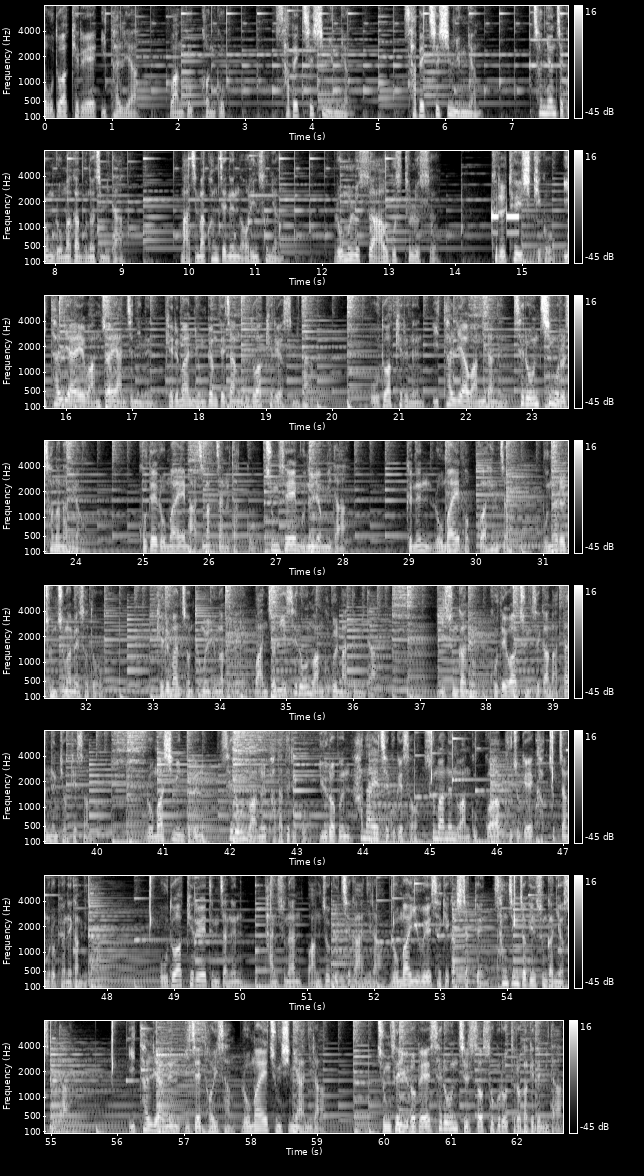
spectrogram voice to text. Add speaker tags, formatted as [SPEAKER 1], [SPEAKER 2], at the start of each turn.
[SPEAKER 1] 오도아케르의 이탈리아 왕국 건국 476년 476년 천년 제국 로마가 무너집니다. 마지막 황제는 어린 소년 로물루스 아우구스툴루스 그를 퇴위시키고 이탈리아의 왕좌에 앉은 이는 게르만 용병대장 오도아케르였습니다. 오도아케르는 이탈리아 왕이라는 새로운 칭호를 선언하며 고대 로마의 마지막 장을 닫고 중세의 문을 엽니다. 그는 로마의 법과 행정, 문화를 존중하면서도 게르만 전통을 융합해 완전히 새로운 왕국을 만듭니다. 이 순간은 고대와 중세가 맞닿는 경계선. 로마 시민들은 새로운 왕을 받아들이고 유럽은 하나의 제국에서 수많은 왕국과 부족의 각축장으로 변해갑니다. 오도아케르의 등장은 단순한 왕조 교체가 아니라 로마 이후의 세계가 시작된 상징적인 순간이었습니다. 이탈리아는 이제 더 이상 로마의 중심이 아니라 중세 유럽의 새로운 질서 속으로 들어가게 됩니다.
